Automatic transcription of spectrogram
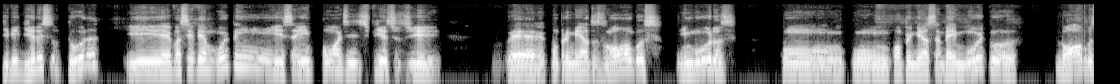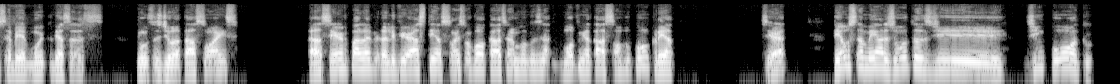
dividir a estrutura, e você vê muito em, isso aí em pontes, edifícios de é, comprimentos longos, em muros com, com comprimentos também muito longos, você vê muito dessas juntas dilatações ela serve para aliviar as tensões provocadas pela movimentação do concreto, certo? Temos também as juntas de, de encontro,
